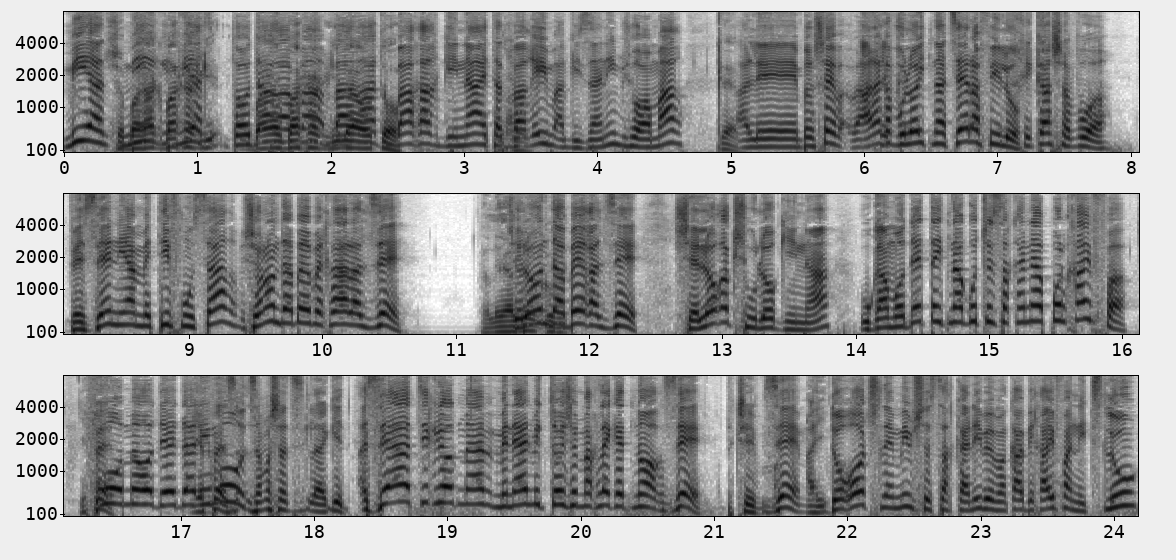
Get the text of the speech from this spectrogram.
מי... ה- שברק מי- בכר מי תודה רבה, ברק. בכר גינה את הדברים הגזענים שהוא אמר כן. על אה, באר שבע. אגב, הוא לא התנצל אפילו. חיכה שבוע. וזה נהיה מטיף מוסר, ושלא נדבר בכלל על זה. שלא ברקוביץ'. נדבר על זה, שלא רק שהוא לא גינה, הוא גם עודד את ההתנהגות של שחקני הפועל חיפה. יפה. הוא מעודד יפה, אלימות. זה- זה מה שרציתי להגיד. אז זה היה צריך להיות מנהל- מקצועי של מחלקת נוער, זה. תקשיב, זה, דורות שלמים של שחקנים במכבי חיפה ניצלו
